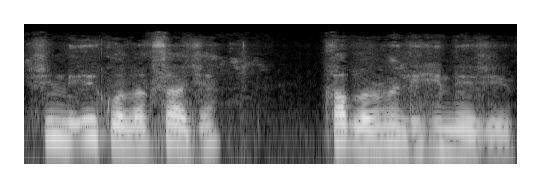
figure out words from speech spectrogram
Şimdi ilk olarak sadece kablolarını lehimleyeceğim.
